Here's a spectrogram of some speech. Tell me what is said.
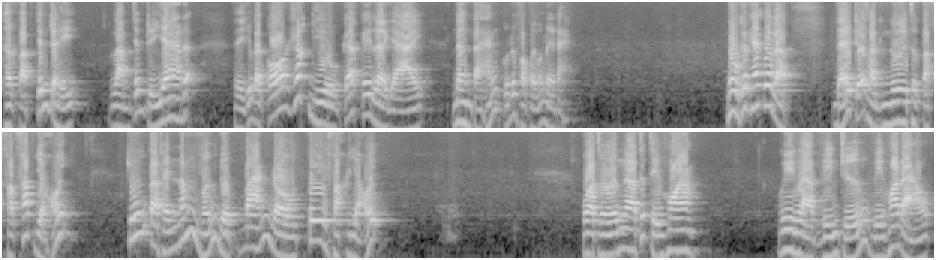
thực tập chính trị, làm chính trị gia đó, thì chúng ta có rất nhiều các cái lời dạy, nền tảng của đức phật về vấn đề này nói một cách khác đó là để trở thành người thực tập Phật, pháp giỏi chúng ta phải nắm vững được bản đồ tu Phật giỏi Hòa thượng à, Thích Thiện Hoa, nguyên là viện trưởng viện hóa đạo,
